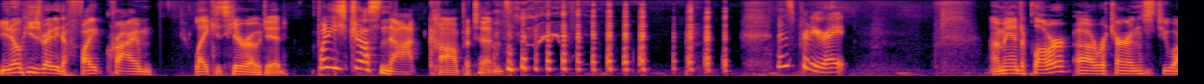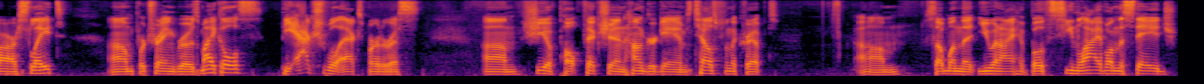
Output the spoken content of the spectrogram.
You know, he's ready to fight crime like his hero did, but he's just not competent. That's pretty right. Amanda Plummer uh, returns to our slate, um, portraying Rose Michaels, the actual axe murderess. Um, she of Pulp Fiction, Hunger Games, Tales from the Crypt. Um, someone that you and I have both seen live on the stage.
